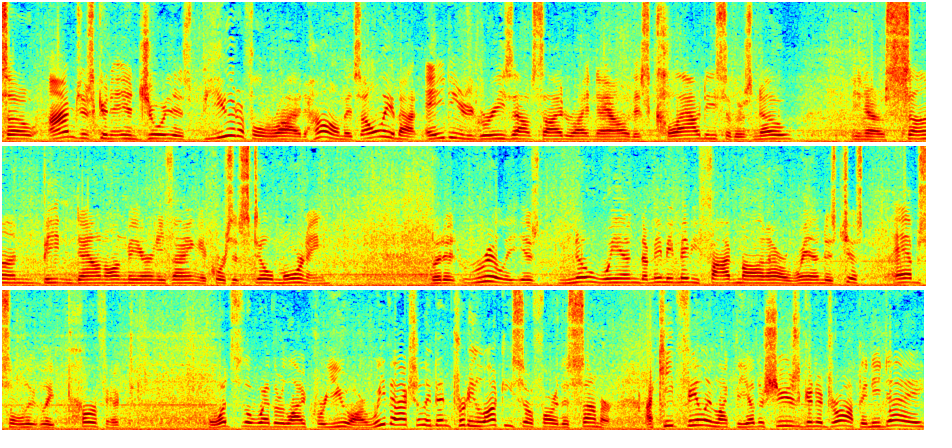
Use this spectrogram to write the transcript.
So I'm just going to enjoy this beautiful ride home. It's only about 80 degrees outside right now. It's cloudy, so there's no you know, sun beating down on me or anything. Of course, it's still morning, but it really is no wind. Maybe maybe five mile an hour wind is just absolutely perfect. What's the weather like where you are? We've actually been pretty lucky so far this summer. I keep feeling like the other shoe is going to drop any day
